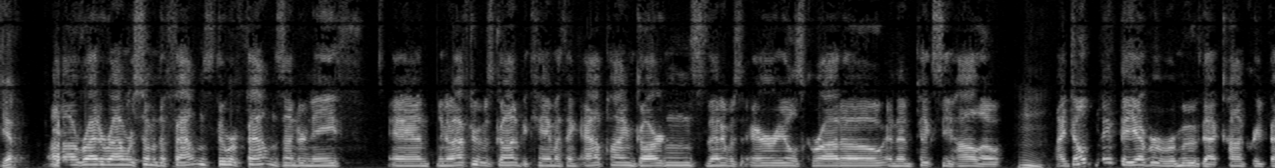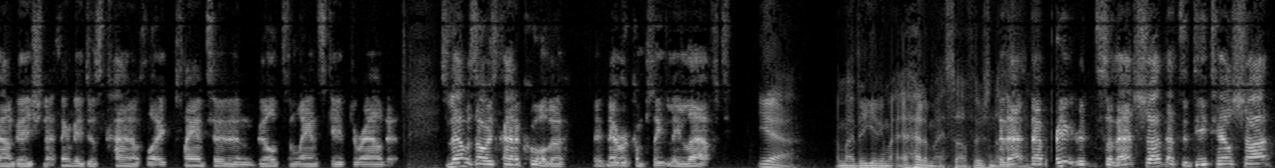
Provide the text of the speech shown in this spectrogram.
Yep. uh, right around where some of the fountains there were fountains underneath and you know after it was gone it became i think alpine gardens then it was ariel's grotto and then pixie hollow Hmm. i don't think they ever removed that concrete foundation i think they just kind of like planted and built and landscaped around it so that was always kind of cool to it never completely left Yeah. I might be getting my, ahead of myself. There's no. So that that pretty so that shot that's a detail shot.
